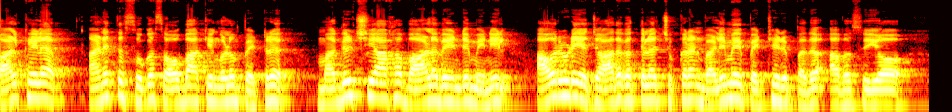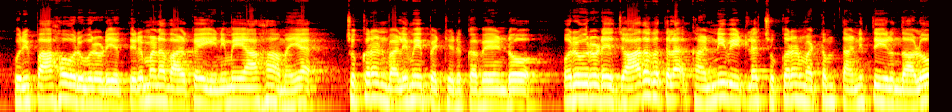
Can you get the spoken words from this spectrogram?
வாழ்க்கையில் அனைத்து சுக சௌபாக்கியங்களும் பெற்று மகிழ்ச்சியாக வாழ வேண்டும் எனில் அவருடைய ஜாதகத்தில் சுக்கரன் வலிமை பெற்றிருப்பது அவசியம். குறிப்பாக ஒருவருடைய திருமண வாழ்க்கை இனிமையாக அமைய சுக்கரன் வலிமை பெற்றிருக்க வேண்டும் ஒருவருடைய ஜாதகத்தில் கன்னி வீட்டில் சுக்கரன் மட்டும் தனித்து இருந்தாலோ?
